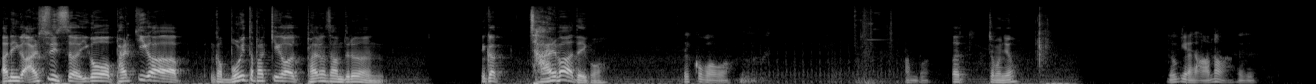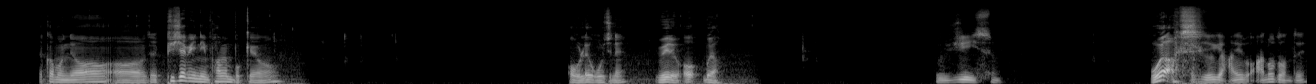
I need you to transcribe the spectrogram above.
아니 이거 알 수 있어. 이거 밝기가 그러니까 모니터 밝기가 밝은 사람들은 그러니까 잘 봐야 돼 이거. 내 거 봐봐. 한번. 아, 잠깐만요. 여기 안 와 애들. 잠깐만요. 어 이제 피샤비님 화면 볼게요 어 원래 오지네 왜 이래 어 뭐야 여기 위에 있음 뭐야 그래서 여기 안, 안 오던데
